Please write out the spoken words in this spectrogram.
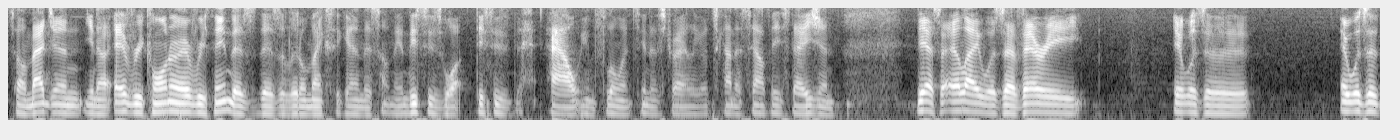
So imagine, you know, every corner, everything. There's there's a little Mexican. There's something. This is what this is our influence in Australia. It's kind of Southeast Asian. Yeah. So LA was a very, it was a, it was a,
